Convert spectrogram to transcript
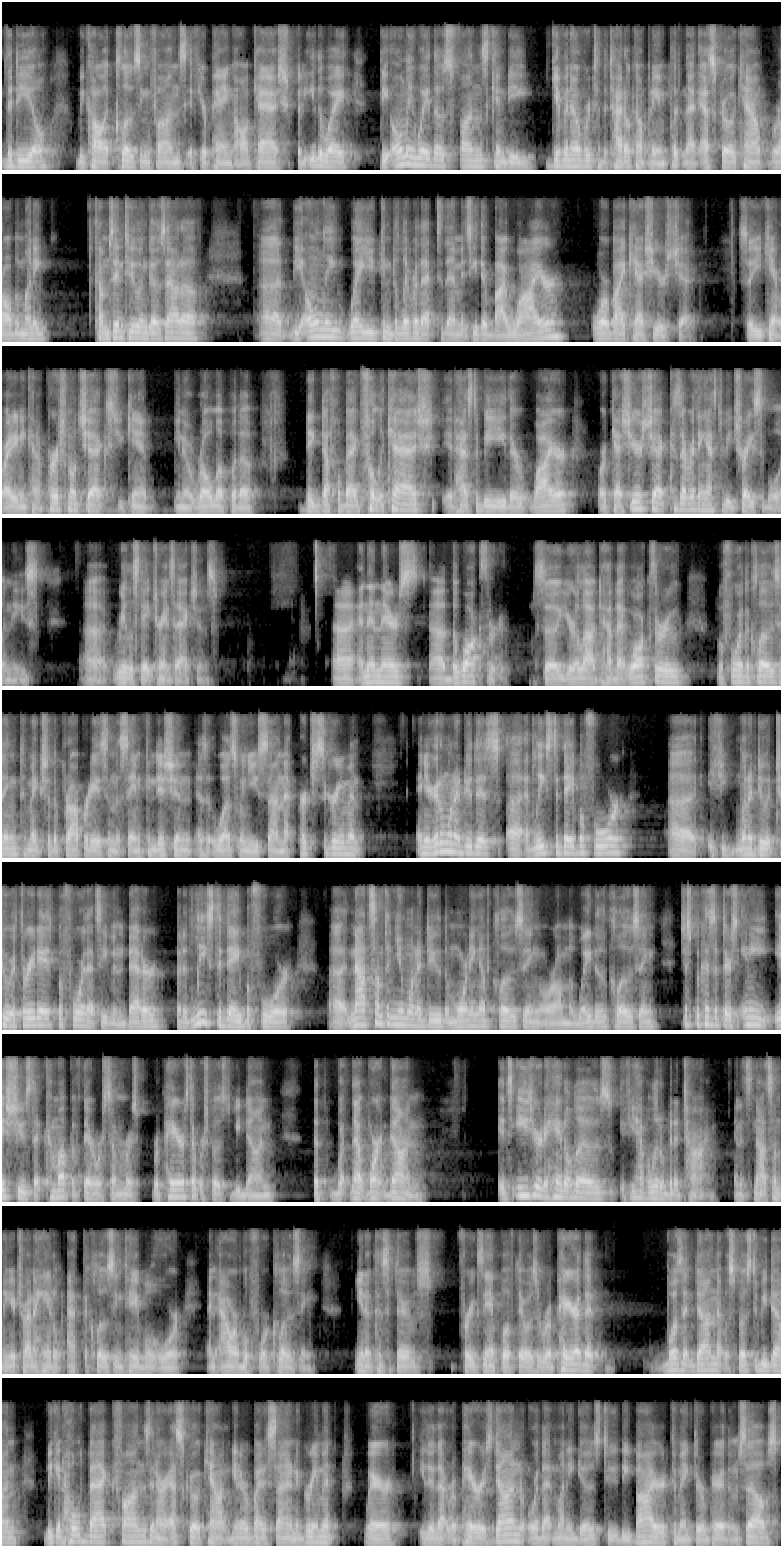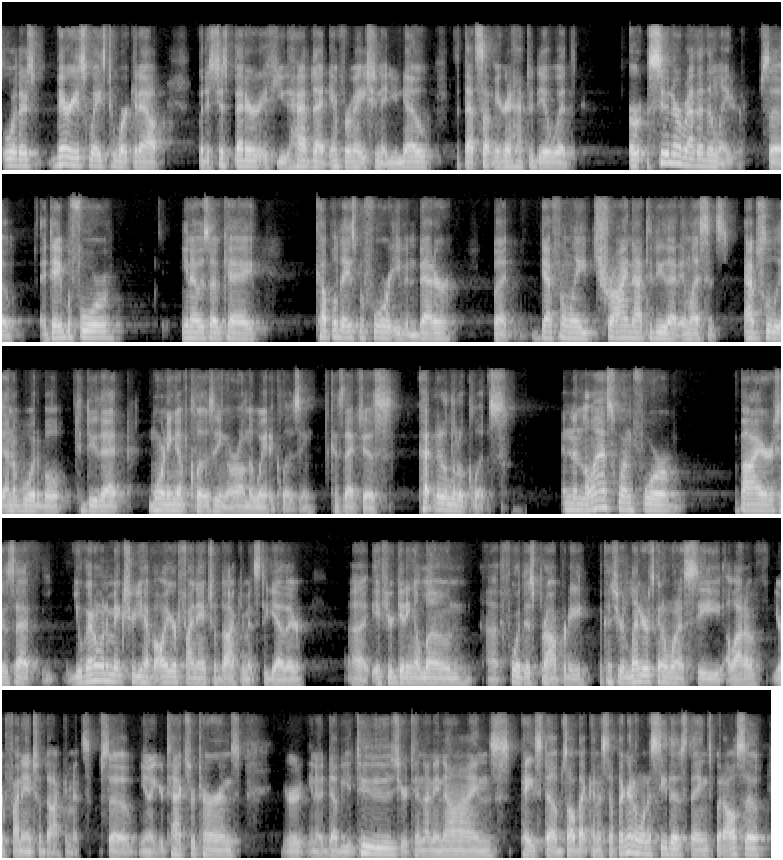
the deal. We call it closing funds if you're paying all cash. But either way, the only way those funds can be given over to the title company and put in that escrow account where all the money comes into and goes out of, uh, the only way you can deliver that to them is either by wire or by cashier's check. So you can't write any kind of personal checks. You can't, you know, roll up with a big duffel bag full of cash. It has to be either wire or cashier's check because everything has to be traceable in these uh, real estate transactions. Uh, and then there's uh, the walkthrough. So you're allowed to have that walkthrough before the closing to make sure the property is in the same condition as it was when you signed that purchase agreement. And you're going to want to do this uh, at least a day before. Uh, if you want to do it two or three days before, that's even better, but at least a day before. Not something you want to do the morning of closing or on the way to the closing, just because if there's any issues that come up, if there were some repairs that were supposed to be done that, that weren't done, it's easier to handle those if you have a little bit of time and it's not something you're trying to handle at the closing table or an hour before closing you know, because if there was, for example, if there was a repair that wasn't done that was supposed to be done, we can hold back funds in our escrow account and get everybody to sign an agreement where either that repair is done or that money goes to the buyer to make the repair themselves, or there's various ways to work it out. But it's just better if you have that information and you know that that's something you're going to have to deal with or sooner rather than later. So a day before, you know, is okay. Couple days before, even better but definitely try not to do that unless it's absolutely unavoidable to do that morning of closing or on the way to closing because that just cutting it a little close. And then the last one for buyers is that you're going to want to make sure you have all your financial documents together uh, if you're getting a loan uh, for this property because your lender is going to want to see a lot of your financial documents. So you know your tax returns, your you know W-2s, your 1099s, pay stubs, all that kind of stuff. They're going to want to see those things, but also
